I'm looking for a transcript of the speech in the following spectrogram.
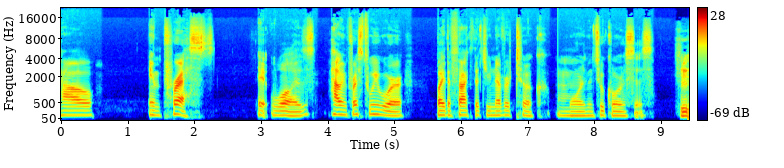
how impressed it was, how impressed we were by the fact that you never took more than two choruses. Hmm.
